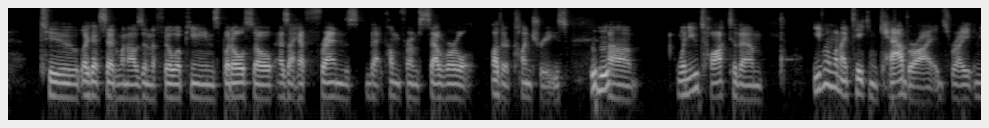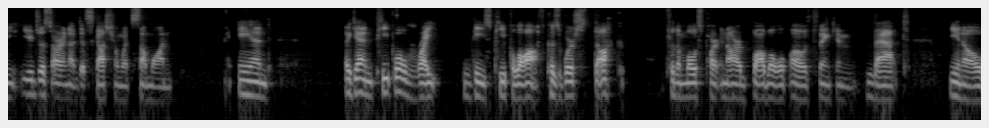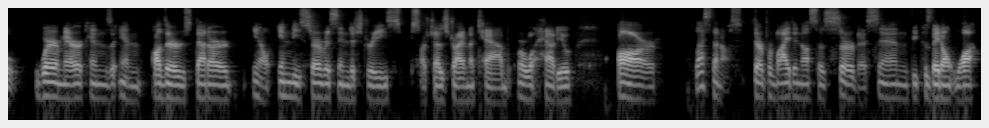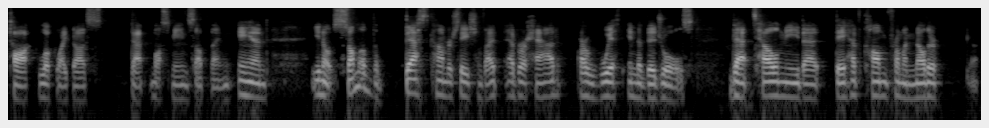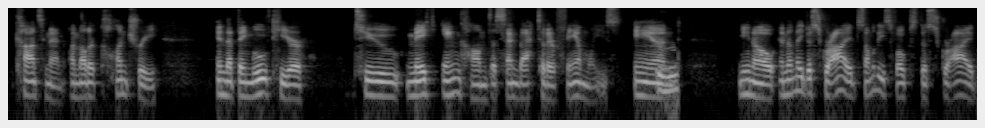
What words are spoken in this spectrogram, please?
to, like I said, when I was in the Philippines, but also as I have friends that come from several other countries. Mm-hmm. Um, when you talk to them, even when I've taken cab rides, right, and you, you just are in a discussion with someone, and again, people write these people off because we're stuck for the most part in our bubble of thinking that you know we're Americans and others that are you know in these service industries such as driving a cab or what have you are less than us. They're providing us a service and because they don't walk talk look like us that must mean something. And you know some of the best conversations i've ever had are with individuals that tell me that they have come from another continent, another country, and that they moved here to make income to send back to their families. And, mm-hmm. you know, and then they describe, some of these folks describe,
